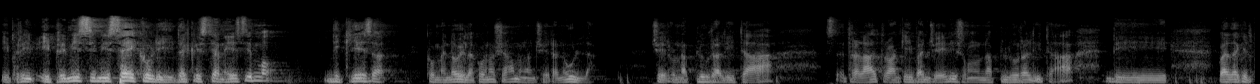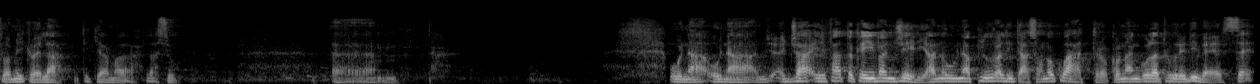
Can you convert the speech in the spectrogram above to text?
I, prim, I primissimi secoli del cristianesimo di Chiesa come noi la conosciamo non c'era nulla, c'era una pluralità Tra l'altro anche i Vangeli sono una pluralità di... Guarda che il tuo amico è là, ti chiama lassù. Um, una, una, già il fatto che i Vangeli hanno una pluralità, sono quattro, con angolature diverse,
